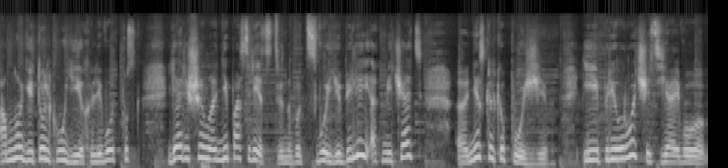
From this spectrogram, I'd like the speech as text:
а многие только уехали в отпуск, я решила непосредственно вот свой юбилей отмечать э, несколько позже. И приурочить я его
